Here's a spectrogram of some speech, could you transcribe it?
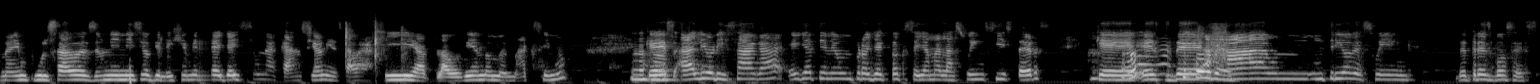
me ha impulsado desde un inicio, que le dije, mira, ya hice una canción y estaba así aplaudiéndome máximo que es Ali Orizaga. Ella tiene un proyecto que se llama las Swing Sisters, que Ah, es de ajá, un, un trío de swing de tres voces,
